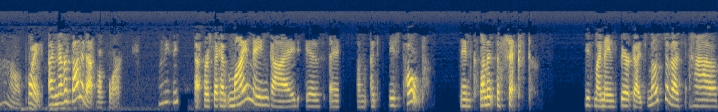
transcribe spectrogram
Oh boy, I've never thought of that before. Let me think that for a second. My main guide is a, um, a deceased pope named Clement the Sixth. He's my main spirit guide. Most of us have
